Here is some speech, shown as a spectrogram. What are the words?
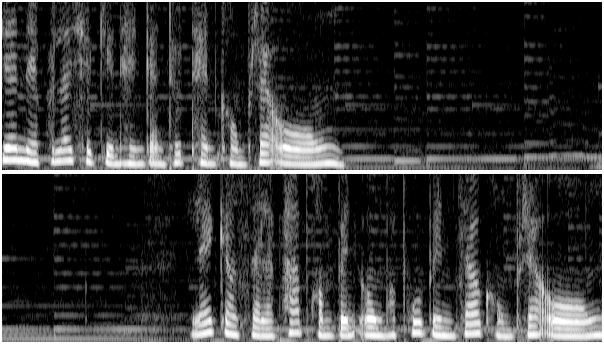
ชื่อในพระราชกิจแห่งการทดแทนของพระองค์ และกล่าสารภาพความเป็นองค์พระผู้เป็นเจ้าของพระองค์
